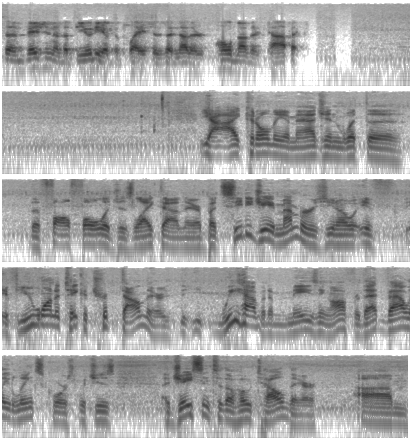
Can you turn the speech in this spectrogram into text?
the vision of the beauty of the place is another whole other topic. Yeah, I could only imagine what the the fall foliage is like down there. But CDGA members, you know, if if you want to take a trip down there, we have an amazing offer. That Valley Links course, which is adjacent to the hotel there, um,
